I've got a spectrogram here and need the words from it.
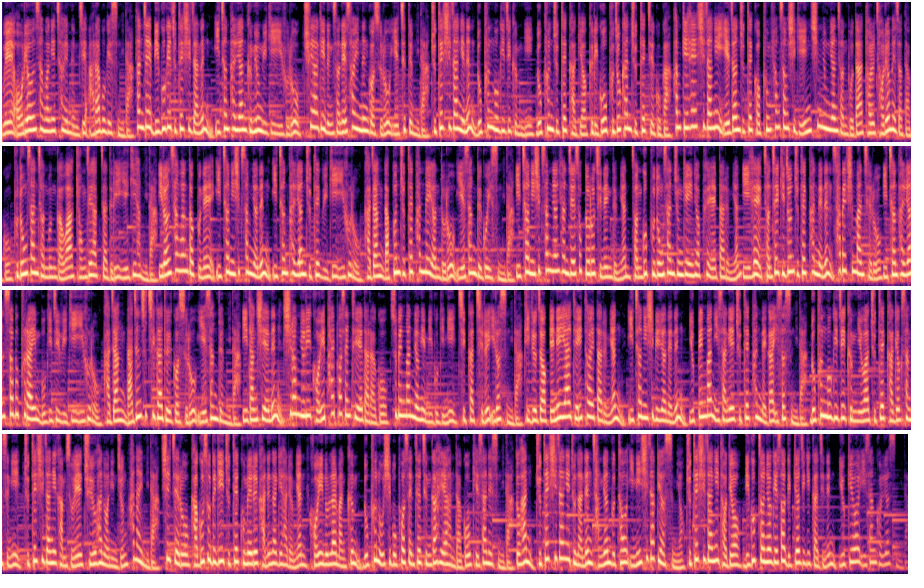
왜 어려운 상황에 처했는지 알아보겠습니다. 현재 미국의 주택시장은 2008년 금융위기 이후로 최악의 능선에 서 있는 것으로 예측됩니다. 주택시장에는 높은 모기지 금리, 높은 주택 가격, 그리고 부족한 주택 재고가 함께해 시장이 예전 주택 거품 형성 시기인 16년 전보다 덜 저렴해졌다고 부동산 전문가와 경제학자들이 얘기합니다. 이런 상황 덕분에 2023년은 2008년 주택위기 이후로 가장 나쁜 주택 판매 연도로 예상되고 있습니다. 2023년 현재 속도로 진행되면 전국 부동산 중개인 협회에 따르면 이해 전체 기존 주택 판매는 410만 채로 2008년 서브프라임 모기지 위기 이후로 가장 낮은 수치가 될 것으로 예상됩니다. 이 당시에는 실업률이 거의 8%에 달하고 수백만 명의 미국인이 집 가치를 잃었습니다. 비교적 NAR 데이터에 따르면 2021년에는 600만 이상의 주택 판매가 있었습니다. 높은 모기지 금리와 주택 가격 상승이 주택 시장의 감소의 주요 한 원인 중 하나입니다. 실제로 가구 소득이 주택 구매를 가능하게 하려면 거의 놀랄 만큼 높은 55% 증가해야 한다고 계산했습니다. 또한 주택 시장의 둔화는 작년부터 이미 시작되었으며 주택 시장이 더뎌 미국 전역에서 느껴지기까지는 6개월 이상 걸렸습니다.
